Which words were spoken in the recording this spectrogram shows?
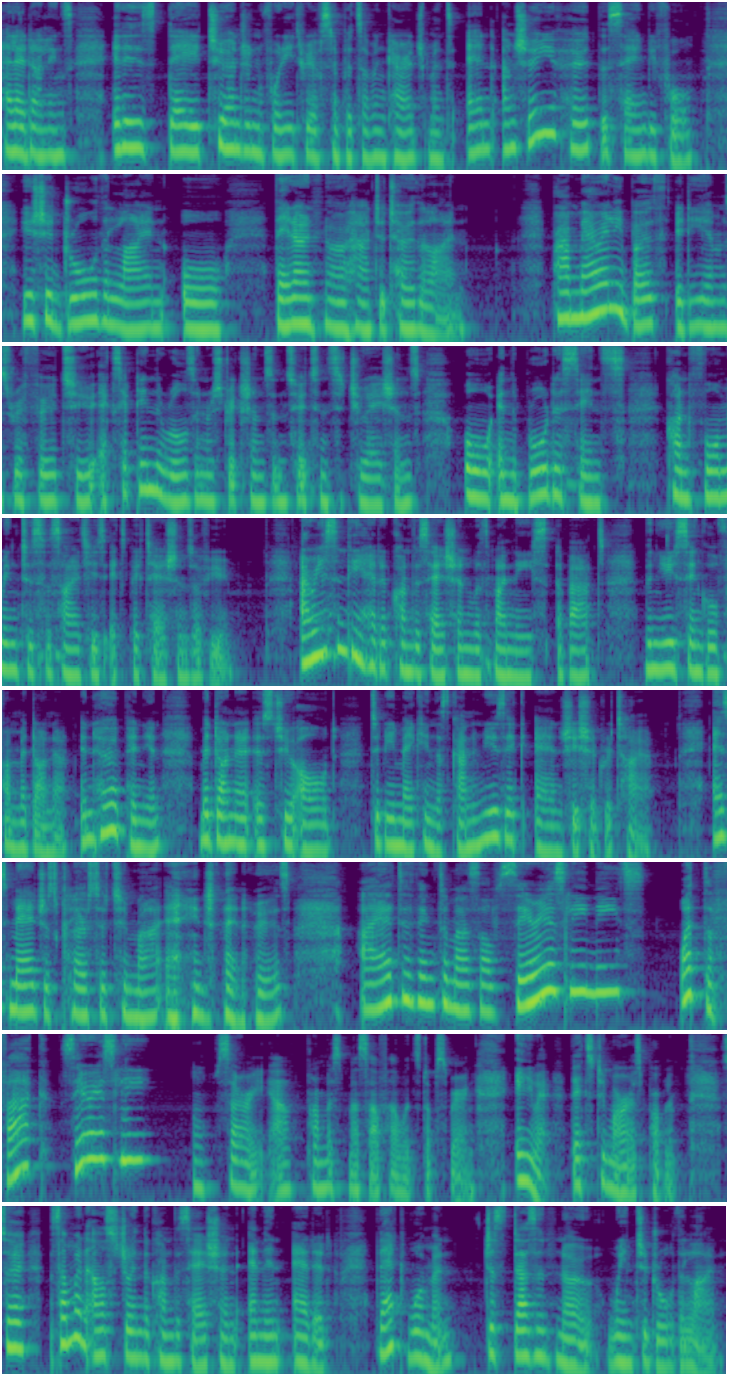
Hello, darlings. It is day 243 of Snippets of Encouragement, and I'm sure you've heard the saying before you should draw the line, or they don't know how to toe the line. Primarily, both idioms refer to accepting the rules and restrictions in certain situations, or in the broader sense, conforming to society's expectations of you. I recently had a conversation with my niece about the new single from Madonna. In her opinion, Madonna is too old to be making this kind of music and she should retire. As Madge is closer to my age than hers, I had to think to myself, seriously, niece? What the fuck? Seriously? Oh, sorry, I promised myself I would stop swearing. Anyway, that's tomorrow's problem. So, someone else joined the conversation and then added, That woman just doesn't know when to draw the line.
